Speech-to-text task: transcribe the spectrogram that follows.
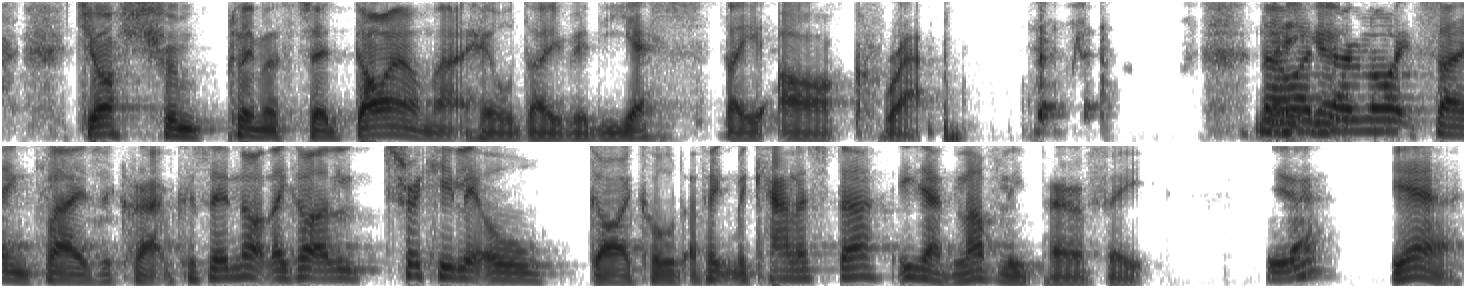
Josh from Plymouth said, "Die on that hill, David." Yes, they are crap. no, I go. don't like saying players are crap because they're not. They got a tricky little guy called I think McAllister. He's had lovely pair of feet. yeah, Yeah,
